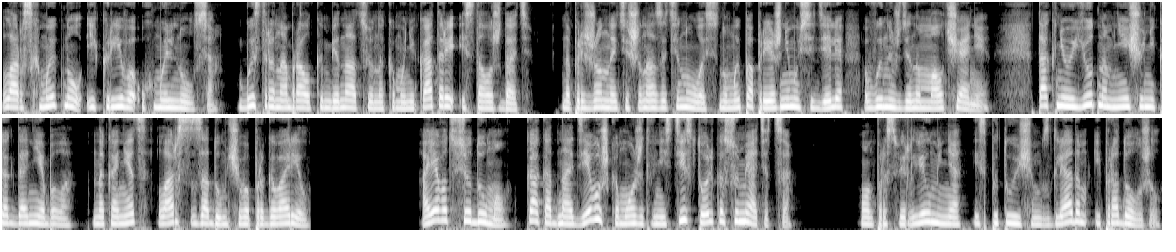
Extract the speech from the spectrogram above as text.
Ларс хмыкнул и криво ухмыльнулся. Быстро набрал комбинацию на коммуникаторе и стал ждать. Напряженная тишина затянулась, но мы по-прежнему сидели в вынужденном молчании. Так неуютно мне еще никогда не было. Наконец, Ларс задумчиво проговорил. А я вот все думал, как одна девушка может внести столько сумятицы? Он просверлил меня испытующим взглядом и продолжил.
